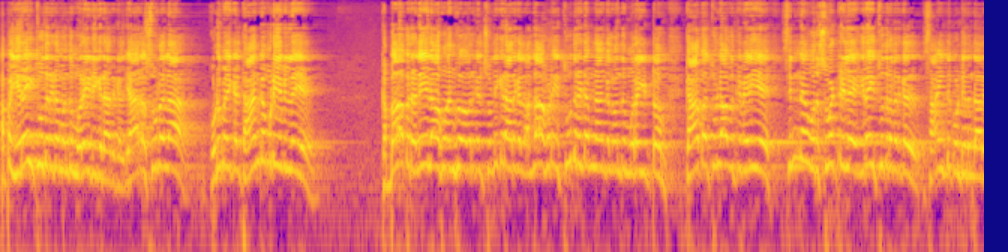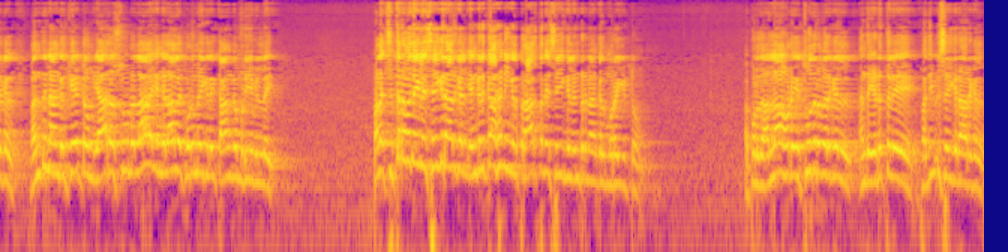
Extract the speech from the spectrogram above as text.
அப்ப இறை தூதரிடம் வந்து முறையிடுகிறார்கள் யார சூழலா? கொடுமைகள் தாங்க முடியவில்லையே. கபாபர் அலிலாஹு அன்பு அவர்கள் சொல்லுகிறார்கள் அல்லாஹுடைய தூதரிடம் நாங்கள் வந்து முறையிட்டோம். காபத்துல்லாவுக்கு வெளியே சின்ன ஒரு சுவற்றிலே இறை தூதரவர்கள் சாய்ந்து கொண்டிருந்தார்கள். வந்து நாங்கள் கேட்டோம் யார சூழலா எங்களால கொடுமைகளை தாங்க முடியவில்லை. பல சித்திரவதைகளை செய்கிறார்கள். எங்களுக்காக நீங்கள் பிரார்த்தனை செய்யுங்கள் என்று நாங்கள் முறையிட்டோம். அப்பொழுது அல்லாஹுடைய தூதரவர்கள் அந்த இடத்திலே பதிவு செய்கிறார்கள்.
